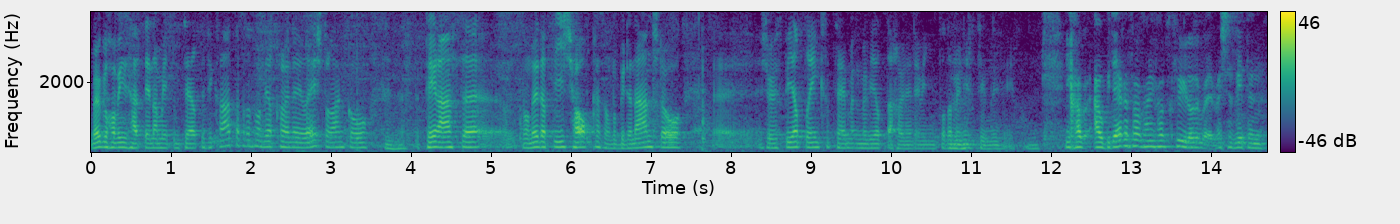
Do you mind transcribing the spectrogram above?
möglicherweise halt dann auch mit dem Zertifikat, aber dass man wir können in ein Restaurant gehen, mhm. auf der Terrasse, so nicht am Tisch hocken, sondern beieinander stehen, äh, ein schönes Bier trinken zusammen, man wird das können den Winter, da bin ich mhm. ziemlich sicher. Ich habe, auch bei dieser Frage habe ich das Gefühl, oder, weißt, das wird dann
